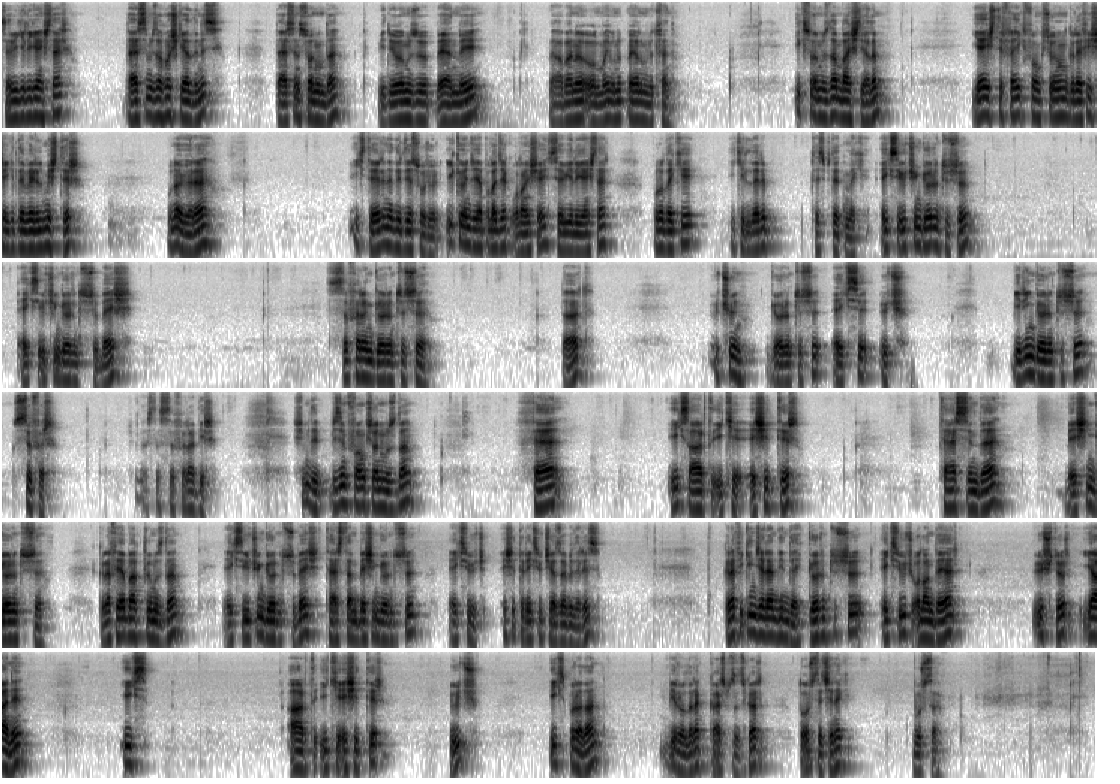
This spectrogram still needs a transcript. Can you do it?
Sevgili gençler, dersimize hoş geldiniz. Dersin sonunda videomuzu beğenmeyi ve abone olmayı unutmayalım lütfen. İlk sorumuzdan başlayalım. y eşittir fx fonksiyonunun grafiği şekilde verilmiştir. Buna göre x değeri nedir diye soruyor. İlk önce yapılacak olan şey sevgili gençler, buradaki ikilileri tespit etmek. Eksi 3'ün görüntüsü Eksi 3'ün görüntüsü 5. Sıfırın görüntüsü 4. 3'ün görüntüsü eksi 3. 1'in görüntüsü 0. Şurası da 0'a 1. Şimdi bizim fonksiyonumuzda f x artı 2 eşittir. Tersinde 5'in görüntüsü Grafiğe baktığımızda eksi 3'ün görüntüsü 5, tersten 5'in görüntüsü eksi 3. Eşittir eksi 3 yazabiliriz. Grafik incelendiğinde görüntüsü eksi 3 olan değer 3'tür. Yani x artı 2 eşittir 3. x buradan 1 olarak karşımıza çıkar. Doğru seçenek Bursa.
